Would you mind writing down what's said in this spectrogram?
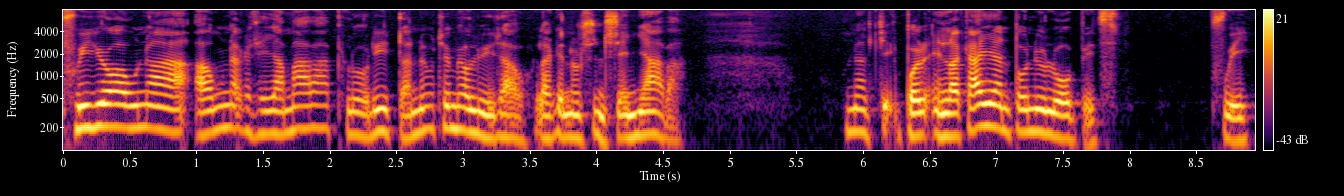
Fui yo a una, a una que se llamaba Florita, no se me ha olvidado, la que nos enseñaba. en la calle Antonio López fui.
